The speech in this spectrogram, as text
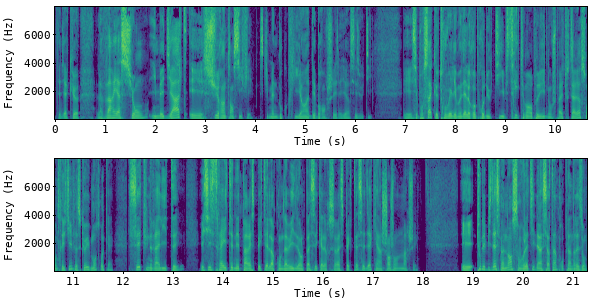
C'est-à-dire que la variation immédiate est surintensifiée, ce qui mène beaucoup de clients à débrancher d'ailleurs ces outils. Et c'est pour ça que trouver les modèles reproductibles, strictement reproductibles, dont je parlais tout à l'heure, sont très utiles parce qu'ils montrent, OK, c'est une réalité. Et si cette réalité n'est pas respectée alors qu'on avait dit dans le passé qu'elle se respectait, c'est-à-dire qu'il y a un changement de marché. Et tous les business maintenant sont volatiles et incertains pour plein de raisons.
